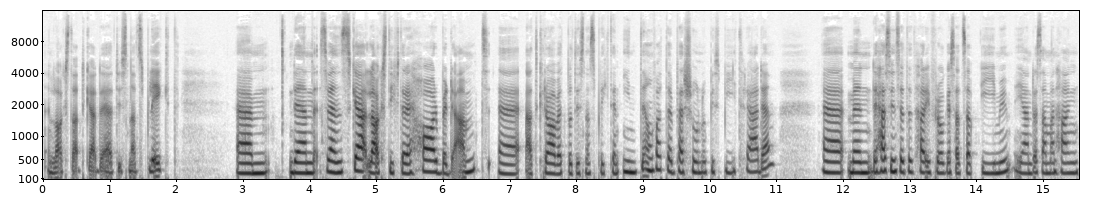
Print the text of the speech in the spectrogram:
en lagstadgad eh, tystnadsplikt. Um, den svenska lagstiftare har bedömt eh, att kravet på tystnadsplikten inte omfattar personuppgiftsbiträden. Eh, men det här synsättet har ifrågasatts av IMU i andra sammanhang,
